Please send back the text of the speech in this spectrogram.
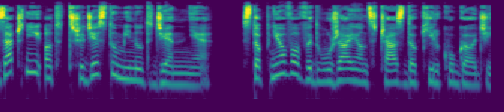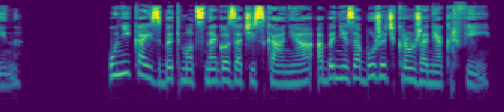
Zacznij od 30 minut dziennie, stopniowo wydłużając czas do kilku godzin. Unikaj zbyt mocnego zaciskania, aby nie zaburzyć krążenia krwi.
